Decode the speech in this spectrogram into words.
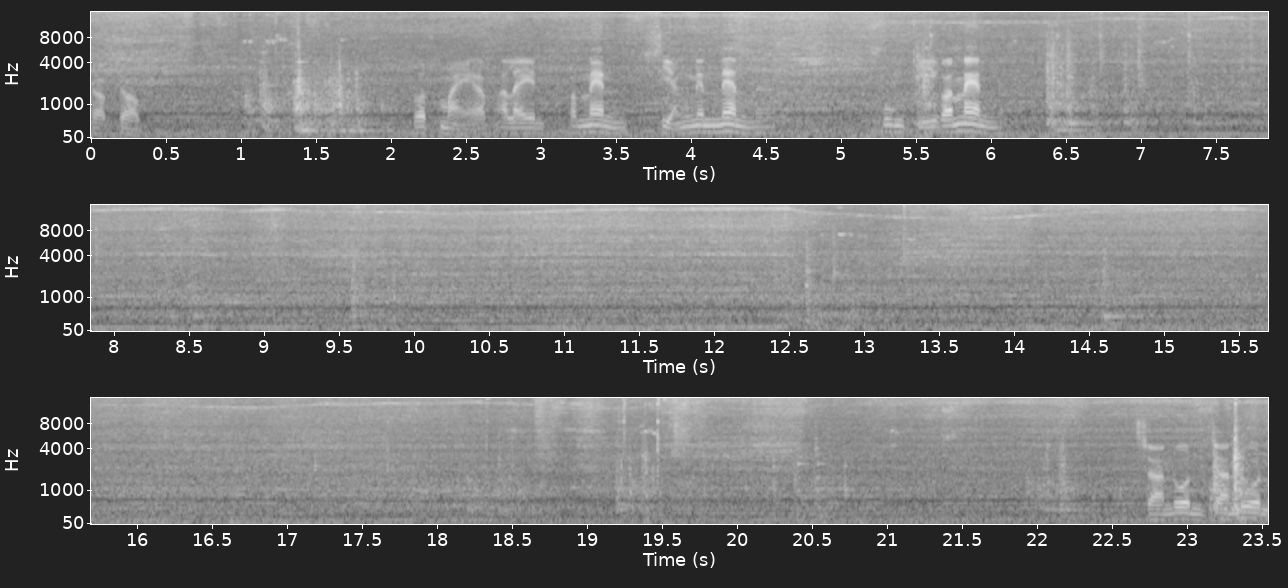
ชอบชอบรถใหม่ครับอะไรก็แน่นเสียงแน่นๆนะบุ้งกีก็แน่น จานด้วนจานด้วน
